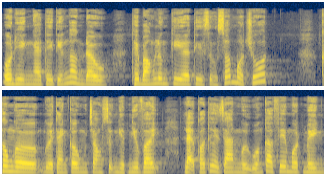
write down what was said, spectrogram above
ôn hình nghe thấy tiếng ngẩng đầu, thấy bóng lưng kia thì sửng sốt một chút. Không ngờ người thành công trong sự nghiệp như vậy lại có thời gian ngồi uống cà phê một mình.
